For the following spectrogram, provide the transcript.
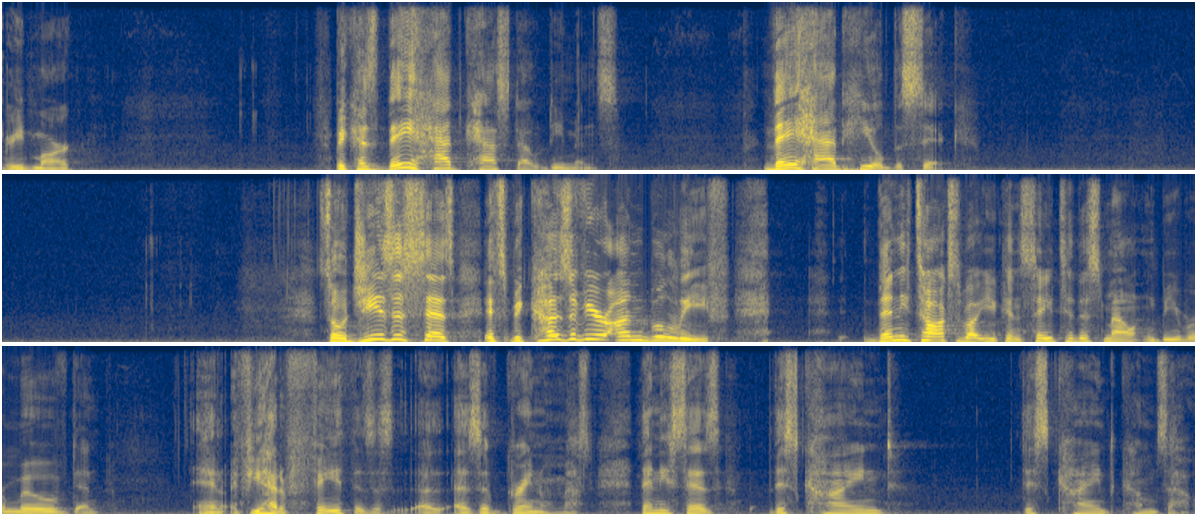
read Mark. Because they had cast out demons, they had healed the sick. So Jesus says, It's because of your unbelief then he talks about you can say to this mountain, be removed, and, and if you had a faith as a, as a grain of mustard. Then he says, this kind, this kind comes out.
